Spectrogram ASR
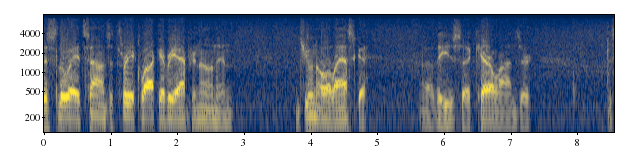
This is the way it sounds at 3 o'clock every afternoon in Juneau, Alaska. Uh, these uh, carillons are, this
